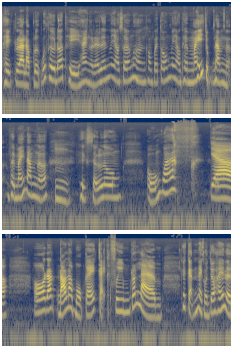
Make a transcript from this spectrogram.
thiệt là đọc được bức thư đó thì hai người đã đến với nhau sớm hơn không phải tốn với nhau thêm mấy chục năm nữa thêm mấy năm nữa Ừ. thiệt sự luôn uổng quá Yeah. Ồ, đó đó là một cái cảnh phim rất là cái cảnh này còn cho thấy là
